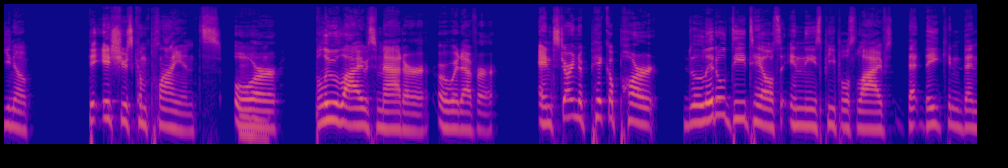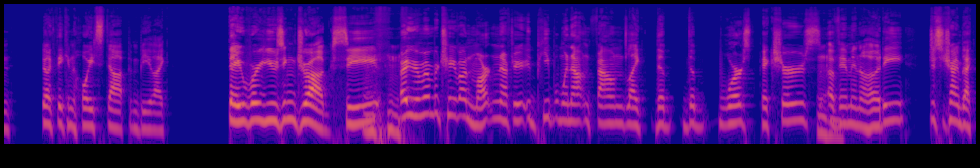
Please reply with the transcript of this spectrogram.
you know, the issue's compliance or blue lives matter or whatever, and starting to pick apart little details in these people's lives that they can then feel like they can hoist up and be like, they were using drugs. See, Mhm. or you remember Trayvon Martin after people went out and found like the the worst pictures of Mhm. him in a hoodie just to try and be like,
